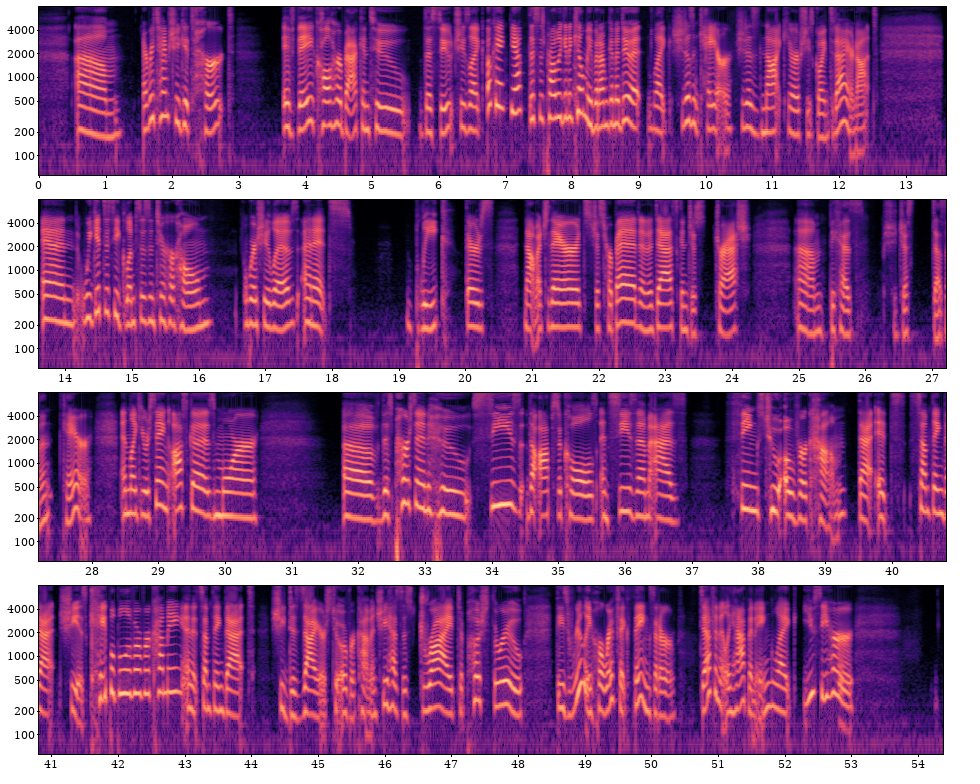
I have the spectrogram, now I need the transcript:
Um, every time she gets hurt, if they call her back into the suit, she's like, okay, yeah, this is probably going to kill me, but I'm going to do it. Like, she doesn't care. She does not care if she's going to die or not. And we get to see glimpses into her home where she lives, and it's bleak. There's not much there. It's just her bed and a desk and just trash um, because she just doesn't care. And like you were saying, Asuka is more of this person who sees the obstacles and sees them as things to overcome, that it's something that she is capable of overcoming and it's something that she desires to overcome. And she has this drive to push through these really horrific things that are definitely happening. Like you see her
